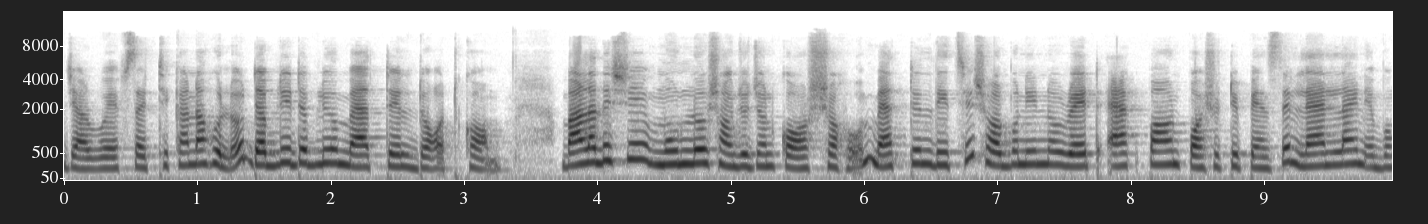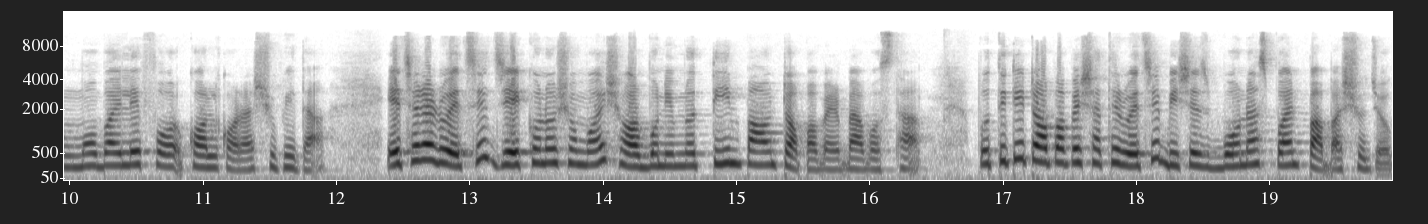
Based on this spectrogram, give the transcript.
যার ওয়েবসাইট ঠিকানা হলো www.mattel.com বাংলাদেশে মূল্য সংযোজন কর সহ ম্যাটটেল দিচ্ছে সর্বনিম্ন রেট এক পাউন্ড পঁয়ষট্টি পেন্সের ল্যান্ডলাইন এবং মোবাইলে কল করার সুবিধা। এছাড়া রয়েছে যে কোনো সময় সর্বনিম্ন তিন পাউন্ড টপ আপের ব্যবস্থা। প্রতিটি টপ আপের সাথে রয়েছে বিশেষ বোনাস পয়েন্ট পাবার সুযোগ।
